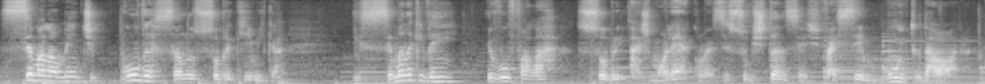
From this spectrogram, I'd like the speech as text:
semanalmente conversando sobre química. E semana que vem eu vou falar sobre as moléculas e substâncias. Vai ser muito da hora.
